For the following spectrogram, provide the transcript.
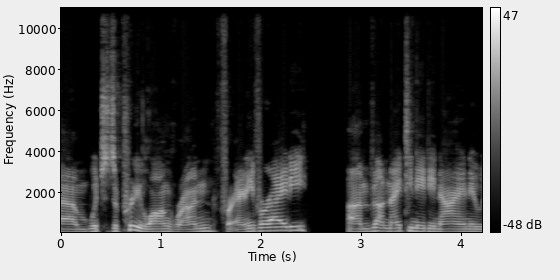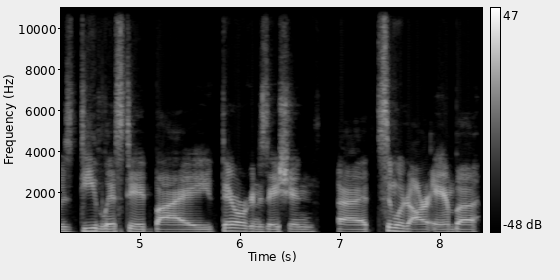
um, which is a pretty long run for any variety. Um, about 1989, it was delisted by their organization, uh, similar to our AMBA,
